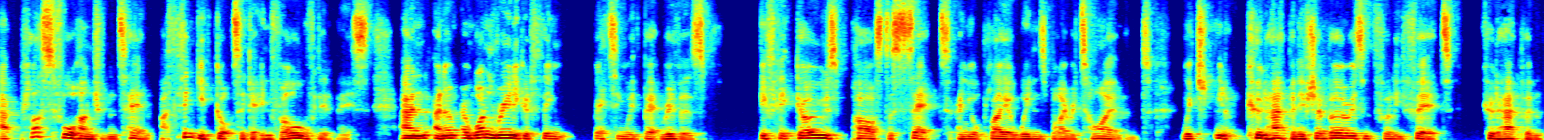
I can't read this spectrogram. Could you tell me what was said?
at plus 410, I think you've got to get involved in this. And, and, and one really good thing betting with Bet Rivers, if it goes past a set and your player wins by retirement, which you know could happen if Jabeur isn't fully fit, could happen.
